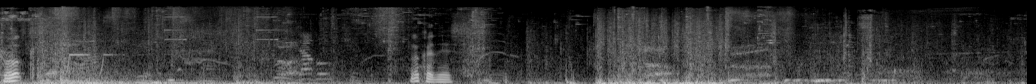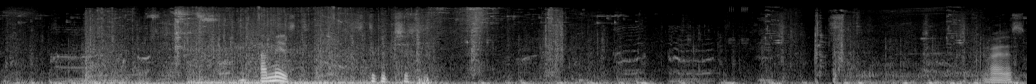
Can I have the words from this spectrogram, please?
Hook. Look at this. I missed. Stupid let's.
